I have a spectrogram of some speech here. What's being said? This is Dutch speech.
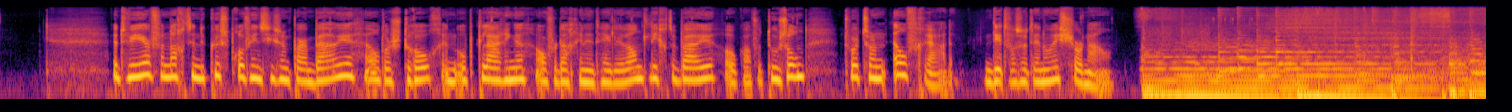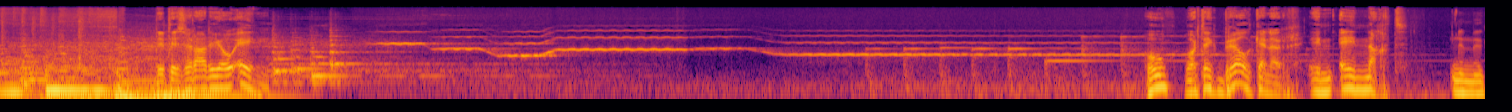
Het weer, vannacht in de kustprovincies een paar buien, elders droog en opklaringen. Overdag in het hele land lichte buien, ook af en toe zon. Het wordt zo'n 11 graden. Dit was het NOS Journaal. Dit is Radio 1. Hoe word ik brelkenner in één nacht? Ne me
